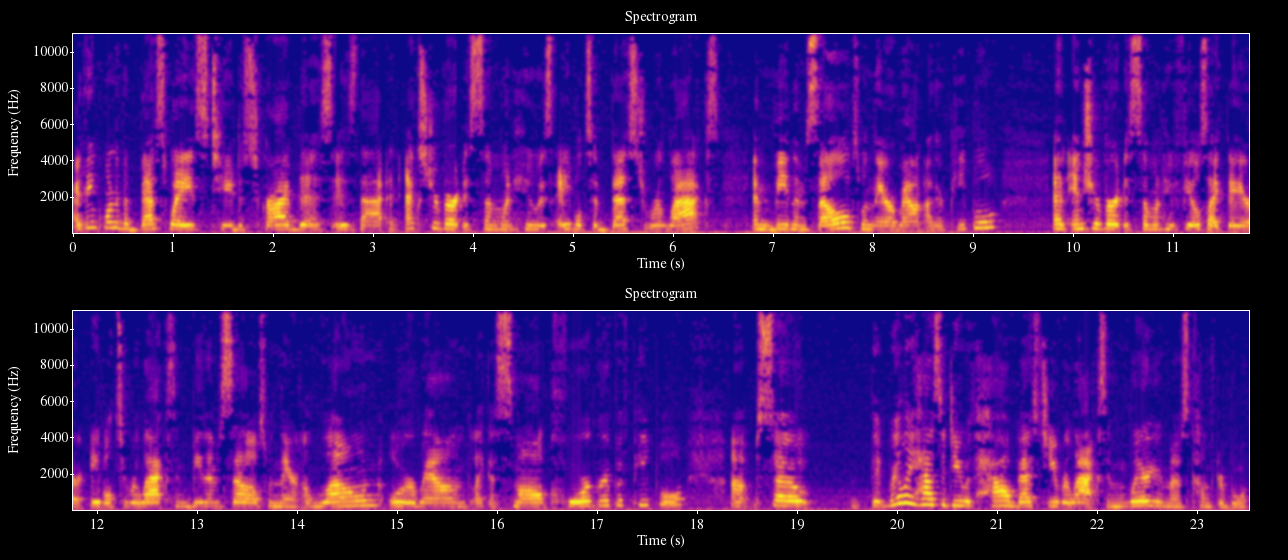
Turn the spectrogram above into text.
I think one of the best ways to describe this is that an extrovert is someone who is able to best relax and be themselves when they are around other people. An introvert is someone who feels like they are able to relax and be themselves when they're alone or around like a small core group of people. Um, so it really has to do with how best you relax and where you're most comfortable.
